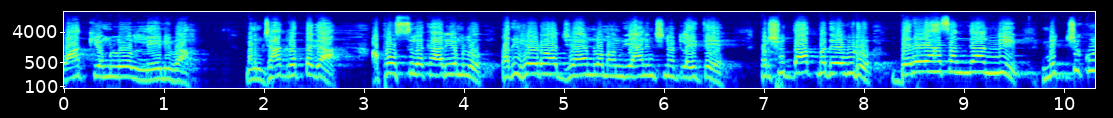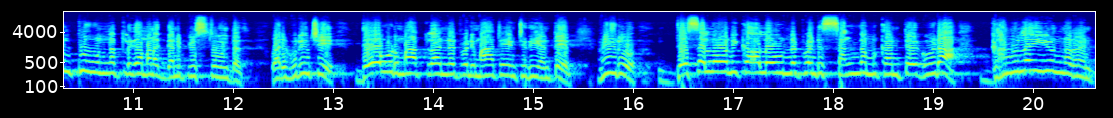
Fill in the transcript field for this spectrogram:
వాక్యంలో లేనివా? మనం జాగ్రత్తగా అపోస్తుల కార్యంలో పదిహేడో అధ్యాయంలో మనం ధ్యానించినట్లయితే పరిశుద్ధాత్మ దేవుడు బెరయా సంఘాన్ని మెచ్చుకుంటూ ఉన్నట్లుగా మనకు కనిపిస్తూ ఉంటుంది. వారి గురించి దేవుడు మాట్లాడినటువంటి మాట ఏంటిది అంటే వీరు దశలోనికాలో ఉన్నటువంటి సంఘం కంటే కూడా గనులై ఉన్నారంట.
